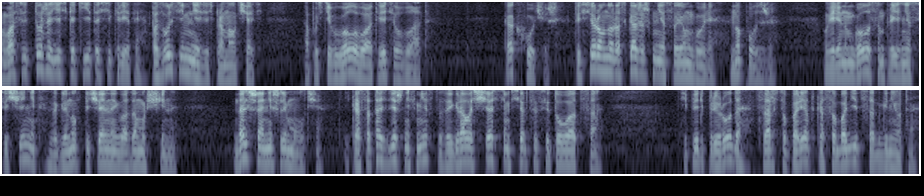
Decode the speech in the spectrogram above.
У вас ведь тоже есть какие-то секреты. Позвольте мне здесь промолчать. Опустив голову, ответил Влад. Как хочешь. Ты все равно расскажешь мне о своем горе, но позже. Уверенным голосом произнес священник, заглянув в печальные глаза мужчины. Дальше они шли молча, и красота здешних мест заиграла счастьем в сердце святого отца. Теперь природа, царство порядка, освободится от гнета.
